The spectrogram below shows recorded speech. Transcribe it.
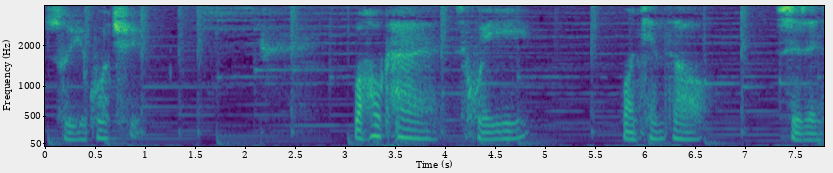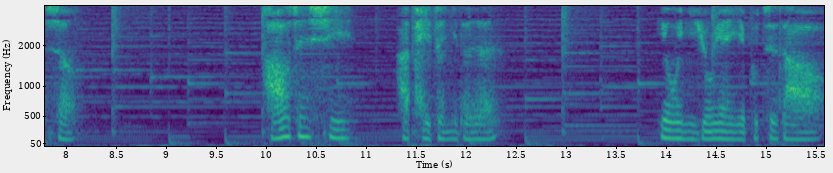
属于过去，往后看是回忆，往前走是人生。好好珍惜还陪着你的人，因为你永远也不知道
